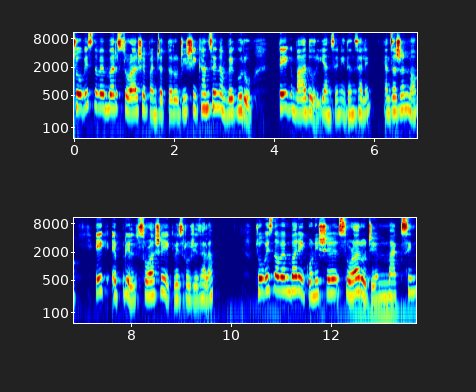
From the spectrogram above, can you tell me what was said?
चोवीस नोव्हेंबर सोळाशे पंच्याहत्तर रोजी शिखांचे नववे गुरु तेग बहादूर यांचे निधन झाले. यांचा जन्म एक एप्रिल सोळाशे एकवीस रोजी झाला. चोवीस नोव्हेंबर एकोणीसशे सोळा रोजी मॅक्सिम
